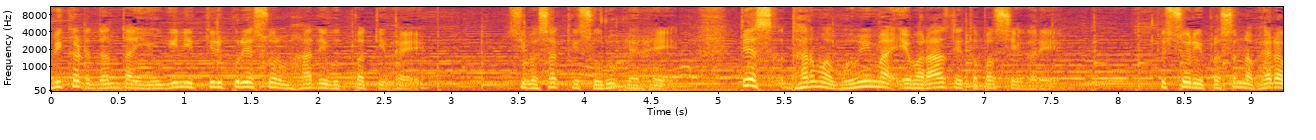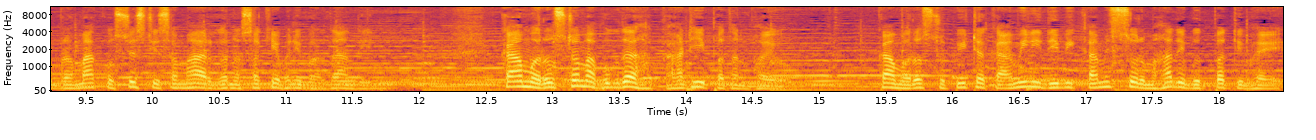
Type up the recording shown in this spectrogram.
विकट दन्ता योगिनी त्रिपुरेश्वर महादेव उत्पत्ति भए। शिवशक्ति स्वरूपले रहे। त्यस धर्मभूमिमा यमराजले तपस्या गरे। ईश्वरी प्रसन्न भएर ब्रह्माको सृष्टि संहार गर्न सके भनी वरदान दिइन् कामरोष्टमा पुग्दा घाँटी पतन भयो। कामरोष्ट पीठ कामिनी देवी कामेश्वर महादेव उत्पत्ति भए।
